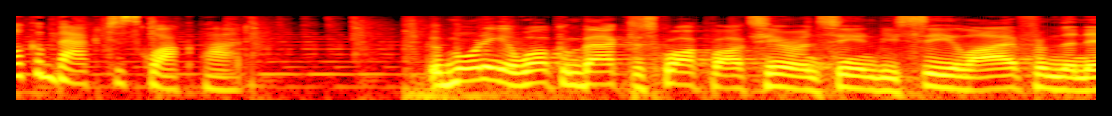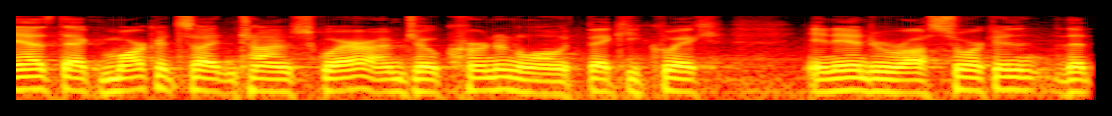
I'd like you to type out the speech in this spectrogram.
Welcome back to Squawk Pod. Good morning and welcome back to Squawk Box here on CNBC, live from the NASDAQ market site in Times Square. I'm Joe Kernen along with Becky Quick and Andrew Ross Sorkin. The,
